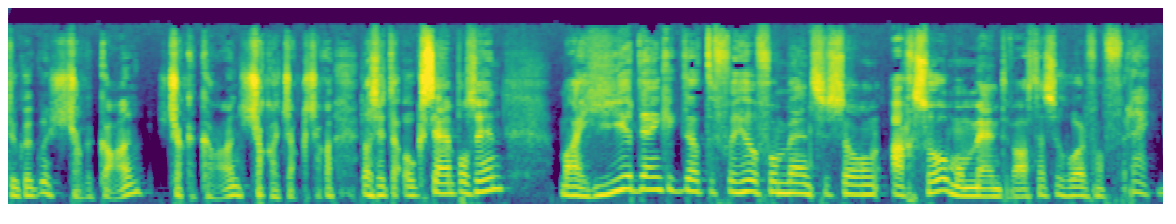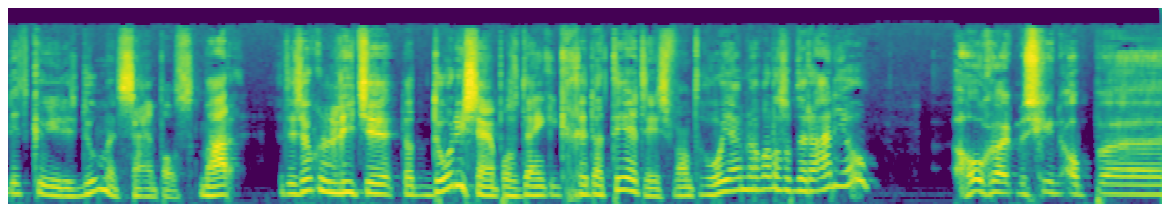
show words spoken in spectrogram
Natuurlijk ook Chaka Khan, Chaka Khan, Chaka Chaka. Daar zitten ook samples in. Maar hier denk ik dat er voor heel veel mensen zo'n ach zo moment was... dat ze hoorden van, frek, dit kun je dus doen met samples. Maar het is ook een liedje dat door die samples denk ik gedateerd is. Want hoor jij hem nog wel eens op de radio? Hooguit misschien op, eh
